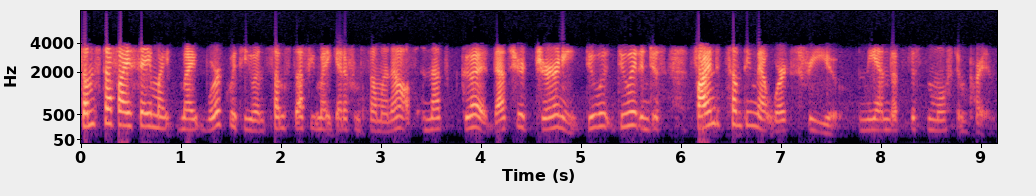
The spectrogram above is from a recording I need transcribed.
Some stuff I say might might work with you, and some stuff you might get it from someone else, and that's good. That's your journey. Do it, do it, and just find something that works for you. In the end, that's just the most important.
